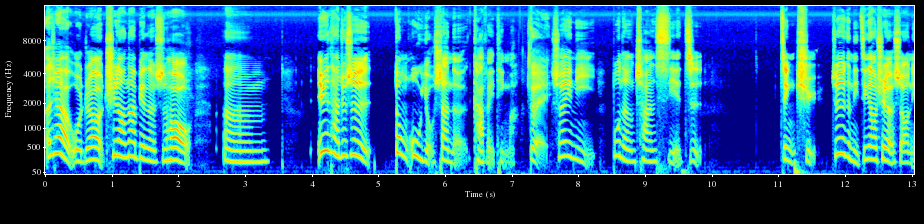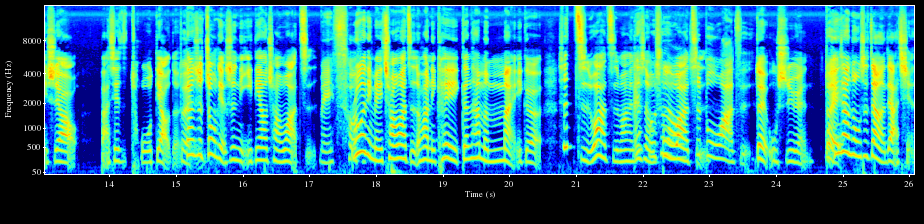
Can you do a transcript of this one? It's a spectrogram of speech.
而且我觉得去到那边的时候，嗯，因为它就是动物友善的咖啡厅嘛，对，所以你不能穿鞋子进去，就是你进到去的时候，你是要把鞋子脱掉的。对但是重点是你一定要穿袜子。没错。如果你没穿袜子的话，你可以跟他们买一个是纸袜子吗？还是什么布袜子？是布袜子。对，五十元。我对印象中是这样的价钱。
